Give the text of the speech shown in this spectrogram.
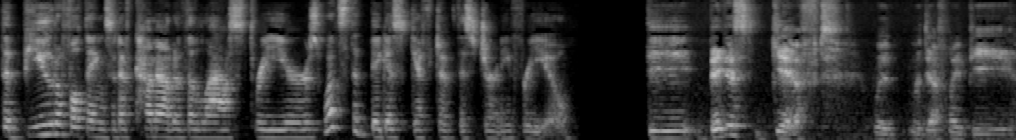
the beautiful things that have come out of the last three years, what's the biggest gift of this journey for you? The biggest gift would would definitely be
